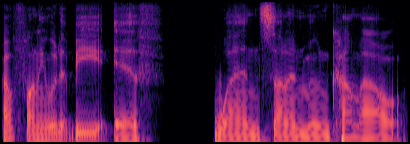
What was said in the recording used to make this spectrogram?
How funny would it be if when Sun and Moon come out,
